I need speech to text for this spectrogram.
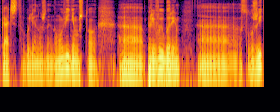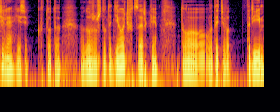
качества были нужны, но мы видим, что э, при выборе э, служителя, если кто-то должен что-то делать в церкви, то вот эти вот три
